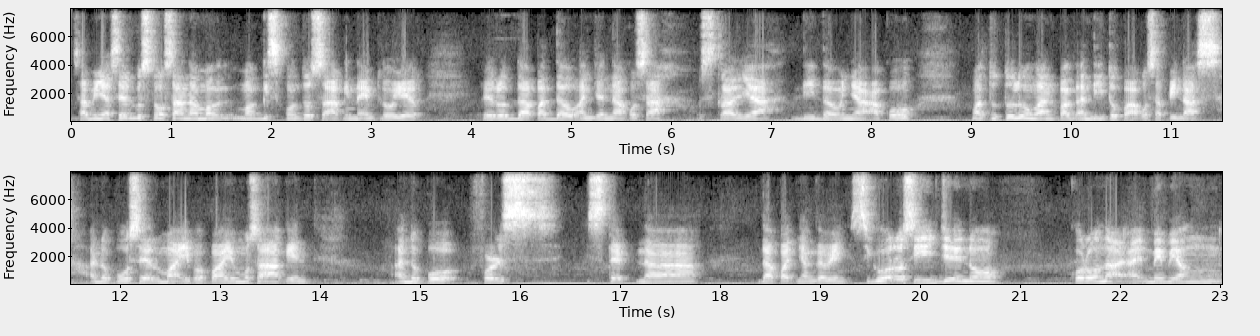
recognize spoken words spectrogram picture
Sabi niya, Sir, gusto ko sana mag, mag-sponsor sa akin na employer. Pero dapat daw andyan na ako sa Australia. Di daw niya ako matutulungan pag andito pa ako sa Pinas. Ano po sir, maipapayo mo sa akin? Ano po first step na dapat niyang gawin? Siguro si Geno Corona, ay- maybe ang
